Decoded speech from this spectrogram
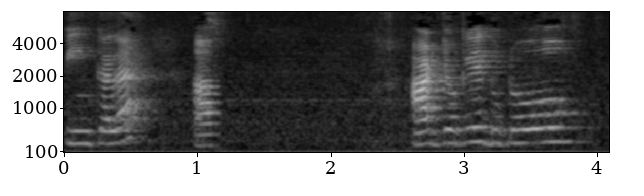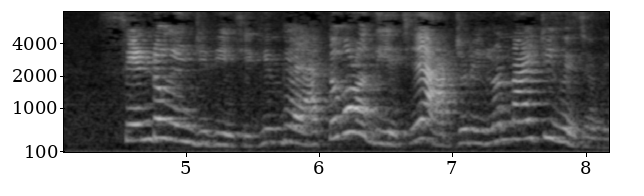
পিঙ্ক কালার আর চোখে দুটো সেন্ডো গেঞ্জি দিয়েছে, কিন্তু এত বড় দিয়েছে, আর জোর এগুলো নাইটি হয়ে যাবে।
